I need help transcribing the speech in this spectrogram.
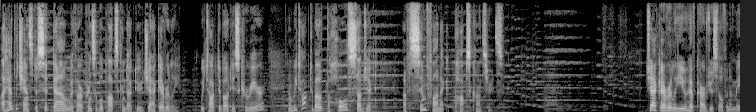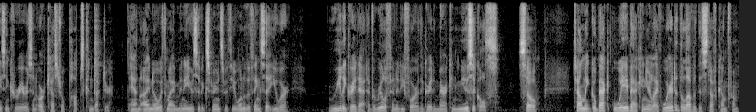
I had the chance to sit down with our principal pops conductor, Jack Everly. We talked about his career, and we talked about the whole subject of symphonic pops concerts. Jack Everly, you have carved yourself an amazing career as an orchestral pops conductor. And I know with my many years of experience with you, one of the things that you are really great at, have a real affinity for, the great American musicals. So tell me, go back way back in your life, where did the love of this stuff come from?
